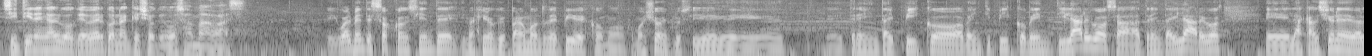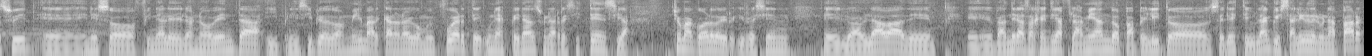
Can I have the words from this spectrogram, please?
Si tienen algo que ver con aquello que vos amabas. Igualmente sos consciente, imagino que para un montón de pibes como, como yo, inclusive de, de 30 y pico a 20 y pico, 20 y largos a, a 30 y largos, eh, las canciones de Versuit eh, en esos finales de los 90 y principios de 2000 marcaron algo muy fuerte, una esperanza, una resistencia. Yo me acuerdo, y, recién eh, lo hablaba, de eh, banderas argentinas flameando, papelito celeste y blanco y salir del Luna Par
